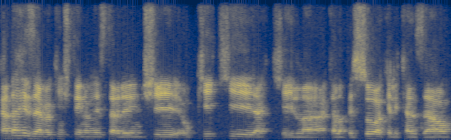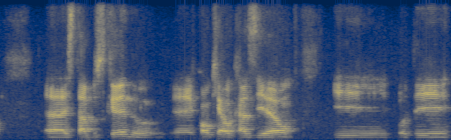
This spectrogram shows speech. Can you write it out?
cada reserva que a gente tem no restaurante, o que que aquela, aquela pessoa, aquele casal uh, está buscando, uh, qual que é a ocasião, e poder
